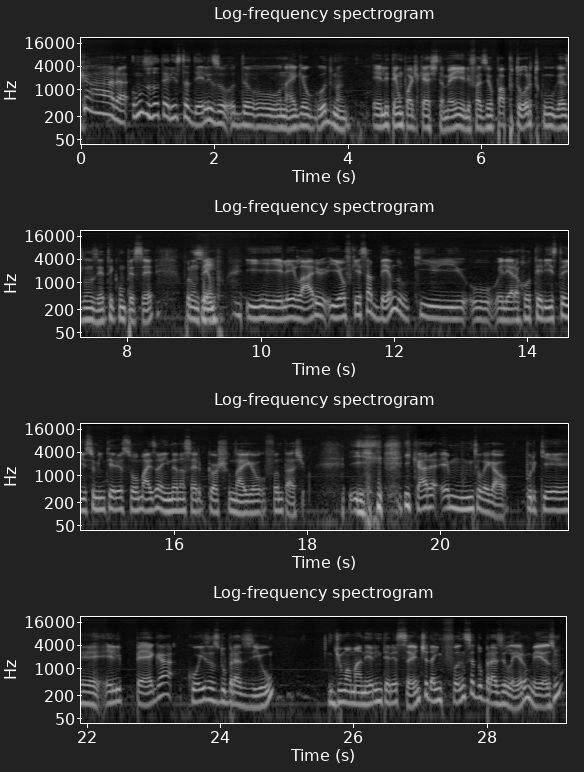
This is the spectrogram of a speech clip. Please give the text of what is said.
Cara, um dos roteiristas deles, o, do, o Nigel Goodman, ele tem um podcast também, ele fazia o Papo Torto com o Gus Lanzetta e com o PC por um Sim. tempo. E ele é hilário, e eu fiquei sabendo que o, ele era roteirista e isso me interessou mais ainda na série, porque eu acho o Nigel fantástico. E, e cara, é muito legal, porque ele pega coisas do Brasil de uma maneira interessante, da infância do brasileiro mesmo.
